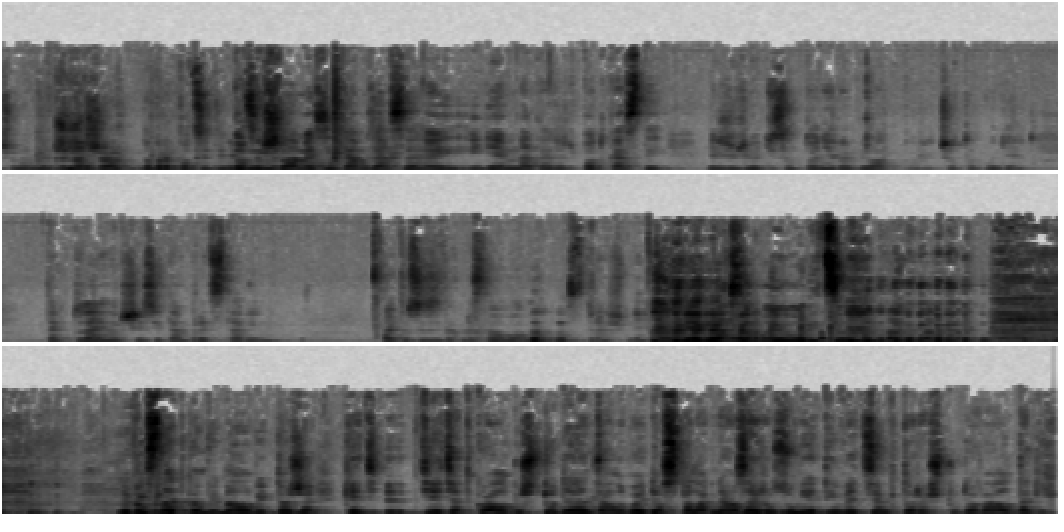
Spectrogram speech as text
čo nám neprináša dobré pocity, nechceme... Domýšľame si áno. tam zase, hej, idem natáčať podcasty. Ježiš, v živote som to nerobila. Bože, čo to bude? Tak to najhoršie si tam predstavím. Aj to si si tak predstavovala? Strašne. Objavila som moju ulicu. Dobre. výsledkom by malo byť to, že keď dieťatko alebo študent alebo aj dospelák naozaj rozumie tým veciam, ktoré študoval, tak ich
